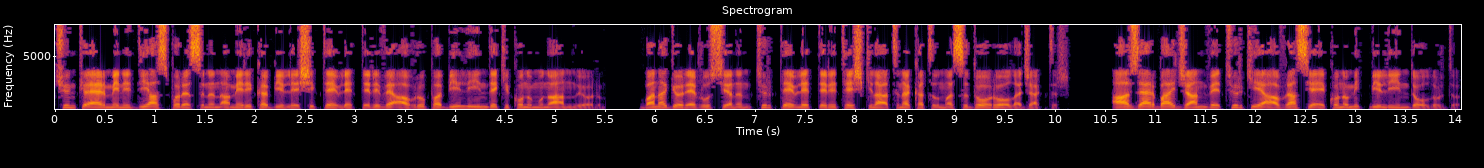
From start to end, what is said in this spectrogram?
Çünkü Ermeni diasporasının Amerika Birleşik Devletleri ve Avrupa Birliği'ndeki konumunu anlıyorum. Bana göre Rusya'nın Türk Devletleri Teşkilatı'na katılması doğru olacaktır. Azerbaycan ve Türkiye Avrasya Ekonomik Birliği'nde olurdu.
